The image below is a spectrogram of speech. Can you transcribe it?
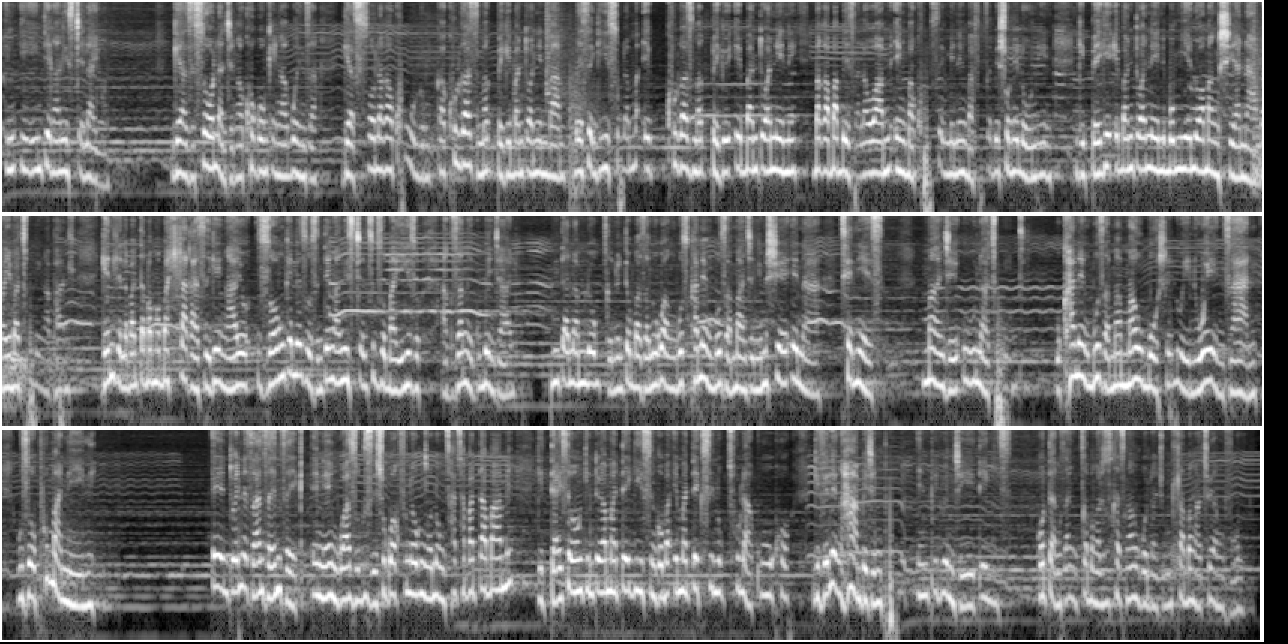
In- in- into engangisitshela yona. Ngiyazisola nje ngakho konke engakwenza. Ngiyazisola kakhulu kakhulukazi makubheke ebantwaneni bami. Bese ngiyisola ma- ekukhulukazi makubheke ebantwaneni bakababezala wami engibakhulise mina engibafice beshonelwe unini ngibheke ebantwaneni bomyeni wami angishiya nabo ayebathole ngaphandle. Ngendlela abantu abami abahlakazeke ngayo zonke lezo zinto engangisitshela ukuthi kuzoba yizo akuzange kube njalo. Umntanami lokugcina intombazane okwangibuza khane ngibuza manje ngimshiye ena 10 years. Manje una 20 ukhane ngibuza mama uboshelweni wenzani? Uzophuma nini? Ey'ntweni ezanzenzeka engeke ngikwazi ukuzisho kwakufuna okungcono ngithatha abantu abami ngidayise yonke into yamatekisi ngoba ematekisini ukuthula kukho ngivele ngihambe nje empilweni nje yetekisi kodwa ngizange ngicabanga ngaleso sikhathi ngangibona nje umhlaba ngathi uyangivuna.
